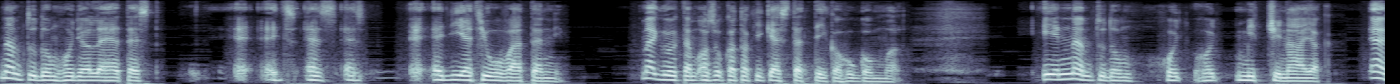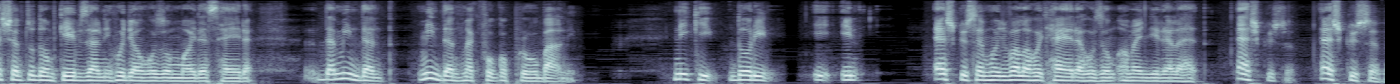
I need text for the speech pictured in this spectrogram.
Nem tudom, hogyan lehet ezt, e, ez, ez, ez, egy ilyet jóvá tenni. Megöltem azokat, akik ezt tették a hugommal. Én nem tudom, hogy, hogy mit csináljak. El sem tudom képzelni, hogyan hozom majd ezt helyre, de mindent, mindent meg fogok próbálni. Niki, Dorin, én esküszöm, hogy valahogy helyrehozom, amennyire lehet. Esküszöm, esküszöm.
